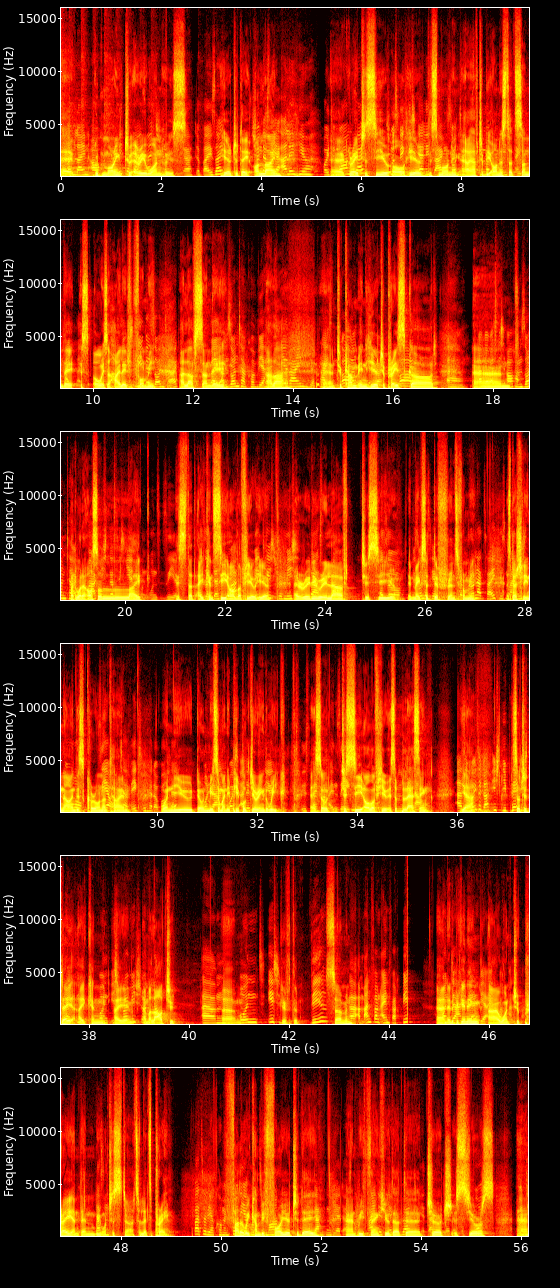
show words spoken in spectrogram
Uh, good morning to everyone who is dass ihr dabei seid. here today online. ihr alle hier heute Uh, great to see you all here this morning. I have to be honest that Sunday is always a highlight for me. I love Sunday. am Sonntag kommen wir I love hier rein, wir uh, to come in here to praise God. Ich And Sonntag but what I also ist, dass ich jeden like von uns sehe. is that I can see all of you here. wirklich für mich I really, really love to see you. It makes a difference for me, especially now in this Corona time when you don't meet so many people during the week. ist Uh, so to see all of you is a blessing. Yeah. So today I can I am allowed to um, give the sermon. And in the beginning, I want to pray and then we want to start. So let's pray. Vater, wir kommen vor Father, we come before you today danken dir, dass and we thank you that the church is yours. And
